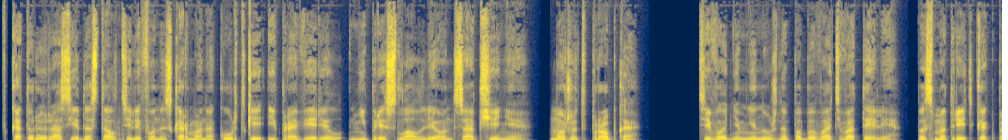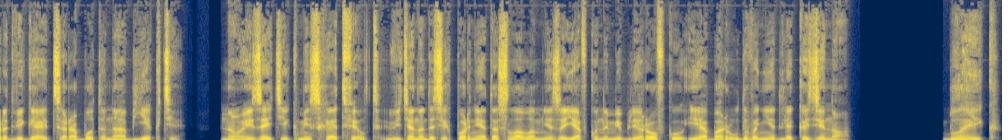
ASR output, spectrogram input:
В который раз я достал телефон из кармана куртки и проверил, не прислал ли он сообщение. Может, пробка? Сегодня мне нужно побывать в отеле, посмотреть, как продвигается работа на объекте. Но и зайти к мисс Хэтфилд, ведь она до сих пор не отослала мне заявку на меблировку и оборудование для казино. «Блейк»,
